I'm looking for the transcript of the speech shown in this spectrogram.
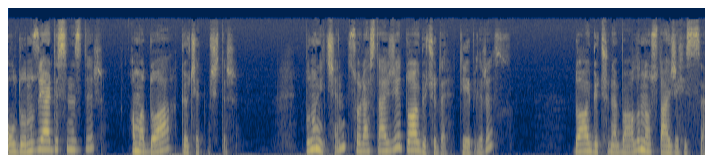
Olduğunuz yerdesinizdir ama doğa göç etmiştir. Bunun için solastaljiye doğa göçü de diyebiliriz. Doğa göçüne bağlı nostalji hissi.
